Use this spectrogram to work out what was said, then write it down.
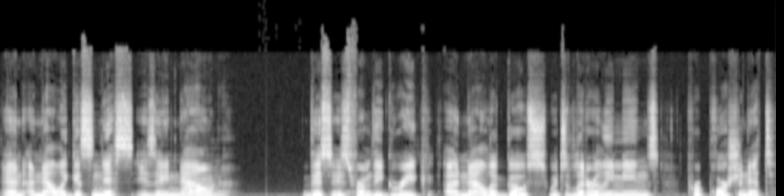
and analogousness is a noun. This is from the Greek analogos, which literally means proportionate.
